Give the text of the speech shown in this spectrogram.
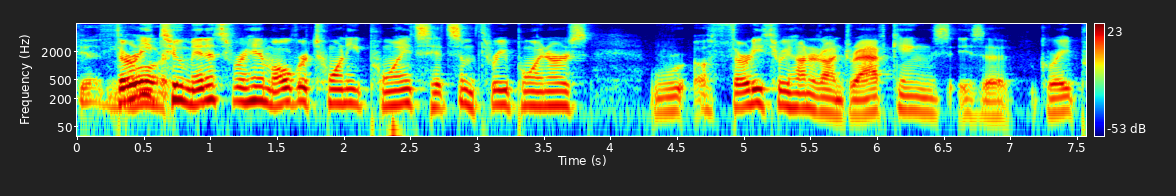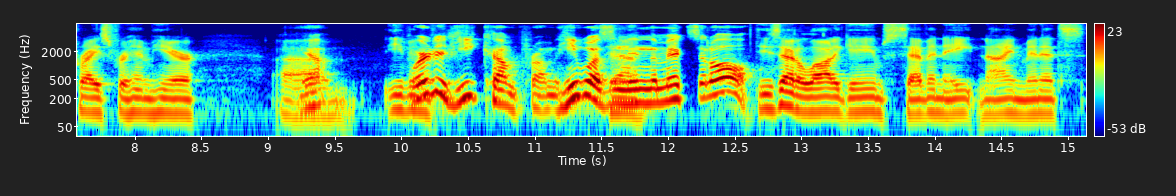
Good 32 Lord. minutes for him, over 20 points, hit some three pointers. 3,300 on DraftKings is a great price for him here. Um, yeah. Even where did he come from? He wasn't yeah. in the mix at all. He's had a lot of games, seven, eight, nine minutes.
